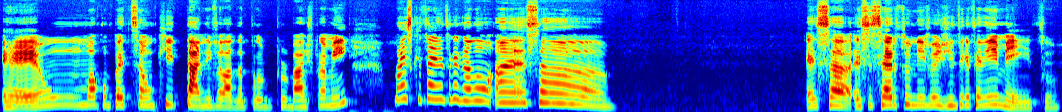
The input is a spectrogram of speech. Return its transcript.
é uma competição que tá nivelada por, por baixo pra mim, mas que tá entregando essa... essa esse certo nível de entretenimento.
